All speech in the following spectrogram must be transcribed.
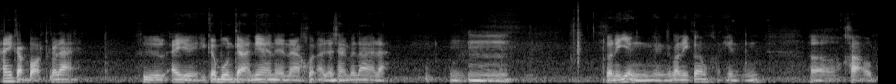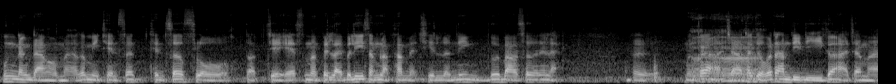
ให้กับบอทก็ได้ คือไอ้ไอ้กระบวนการเนี้ยในอนาคตอาจจะใช้ไม่ได้ละอืมตอนนี้อย่างอย่างตอนนี้ก็เห็นเอ่อข่าวเพิ่งดัง ๆ ออกมาก็มี tensor tensorflow.js มันเป็นไลบรารีสำหรับทำ machine learning ด้วยเบราว์เซอร์นี่แหละ เออ มันก็อาจจะอ่าถ้าเกิดว่าทำดีๆ ก็อาจจะมา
